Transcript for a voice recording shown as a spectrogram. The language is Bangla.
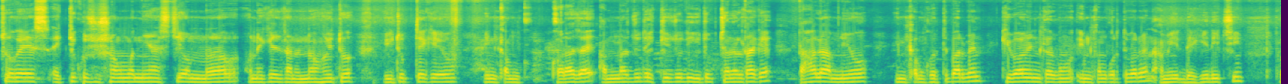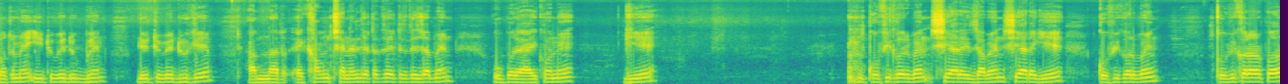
সো গ্যাস একটি খুশি সংবাদ নিয়ে আসছি। আপনারা অনেকে জানেন না, হয়তো ইউটিউব থেকেও ইনকাম করা যায়। আপনার যদি একটি যদি ইউটিউব চ্যানেল থাকে, তাহলে আপনিও ইনকাম করতে পারবেন। কীভাবে ইনকাম ইনকাম করতে পারবেন, আমি দেখিয়ে দিচ্ছি। প্রথমে ইউটিউবে ঢুকবেন। ইউটিউবে ঢুকে আপনার অ্যাকাউন্ট চ্যানেল যেটাতে এটাতে যাবেন, উপরে আইকনে গিয়ে কপি করবেন শেয়ারে যাবেন শেয়ারে গিয়ে কপি করবেন। কপি করার পর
